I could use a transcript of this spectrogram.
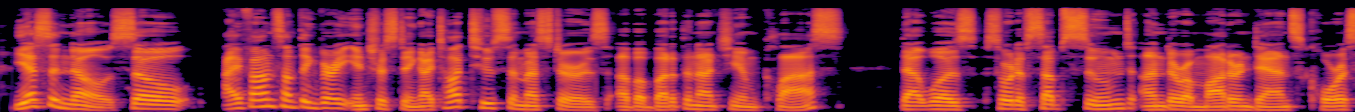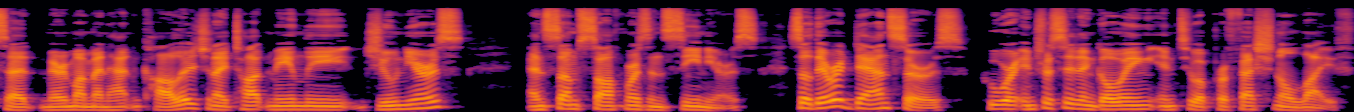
yes and no. So I found something very interesting. I taught two semesters of a Bharatanatyam class that was sort of subsumed under a modern dance course at Marymount Manhattan College, and I taught mainly juniors and some sophomores and seniors. So there were dancers who were interested in going into a professional life,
